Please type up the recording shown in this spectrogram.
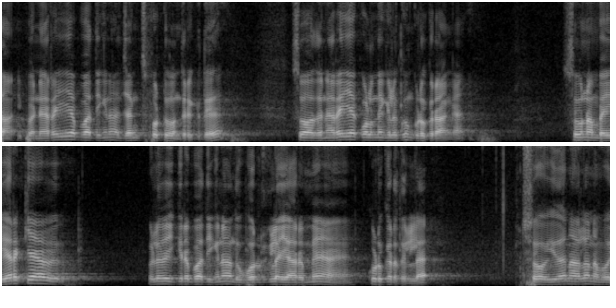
தான். இப்போ நிறைய பார்த்திங்கன்னா ஜங்க்ஸ் ஃபுட்டு வந்திருக்குது. ஸோ அதை நிறைய குழந்தைங்களுக்கும் கொடுக்குறாங்க. ஸோ நம்ம இயற்கையாக விளைவிக்கிற பார்த்திங்கன்னா அந்த பொருட்களை யாருமே கொடுக்கறதில்ல. ஸோ இதனால் நம்ம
